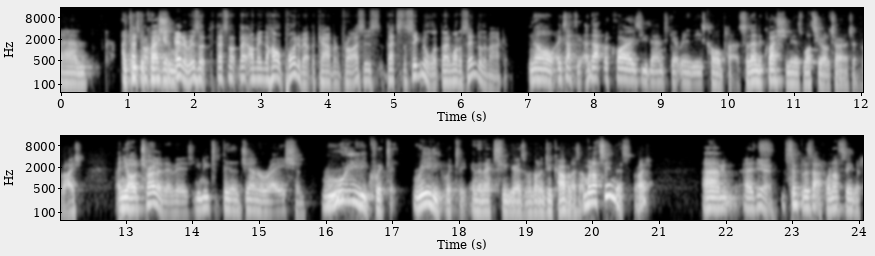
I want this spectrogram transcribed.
um, I think that's the question better, is it? That's not. That, I mean, the whole point about the carbon price is that's the signal that they want to send to the market. No, exactly, and that requires you then to get rid of these coal plants. So then the question is, what's your alternative, right? And your alternative is you need to build generation really quickly really quickly in the next few years we're going to decarbonize. And we're not seeing this, right? Um, it's yeah. simple as that. We're not seeing it.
